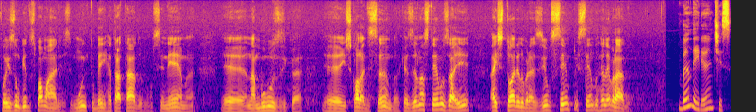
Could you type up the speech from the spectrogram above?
foi Zumbi dos Palmares, muito bem retratado no cinema, é, na música, é, em escola de samba. Quer dizer, nós temos aí a história do Brasil sempre sendo relembrada. Bandeirantes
